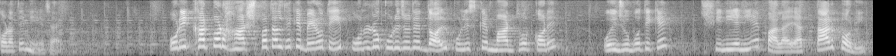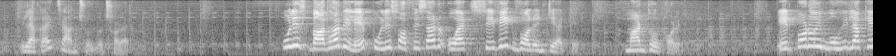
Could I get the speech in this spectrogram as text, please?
করাতে নিয়ে যায়। পরীক্ষার পর হাসপাতাল থেকে বেরোতেই পনেরো কুড়ি জনের দল পুলিশকে মারধর করে। ওই যুবতীকে ছিনিয়ে নিয়ে পালায় আর তারপরই এলাকায় চাঞ্চল্য ছড়ায়। পুলিশ বাধা দিলে পুলিশ অফিসার ও এক সিভিক ভলেন্টিয়ারকে মারধর করে। এরপর ওই মহিলাকে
